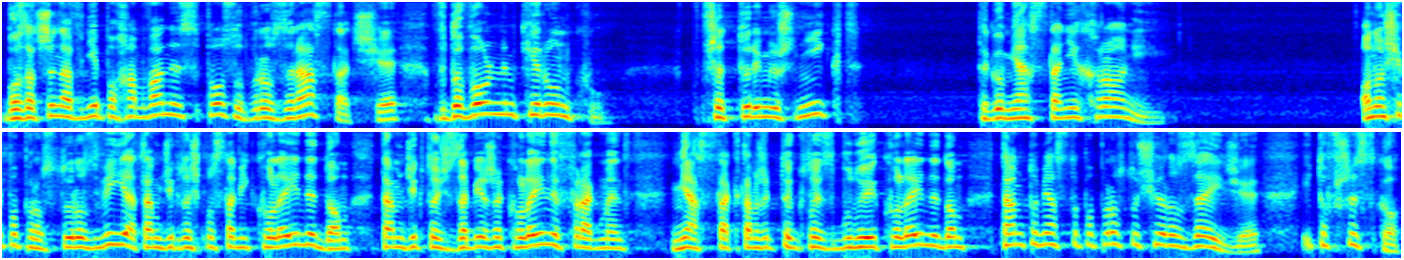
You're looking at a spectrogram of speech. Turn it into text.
bo zaczyna w niepohamowany sposób rozrastać się w dowolnym kierunku, przed którym już nikt tego miasta nie chroni. Ono się po prostu rozwija. Tam, gdzie ktoś postawi kolejny dom, tam, gdzie ktoś zabierze kolejny fragment miasta, tam, gdzie ktoś zbuduje kolejny dom, tam to miasto po prostu się rozejdzie. I to wszystko.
